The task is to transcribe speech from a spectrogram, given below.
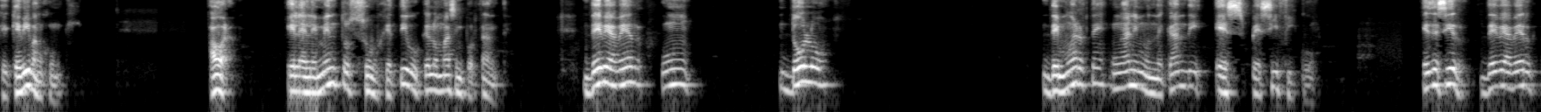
que, vivan juntos. Ahora, el elemento subjetivo, que es lo más importante, debe haber un dolo de muerte, un ánimo necandi específico. Es decir, debe haber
